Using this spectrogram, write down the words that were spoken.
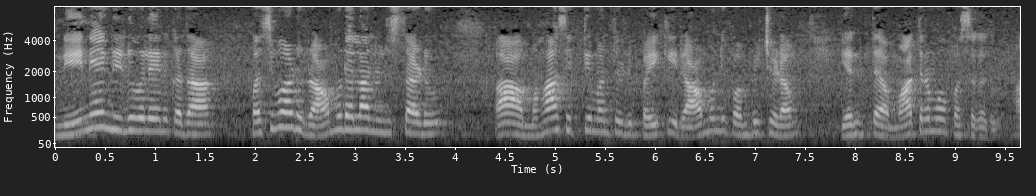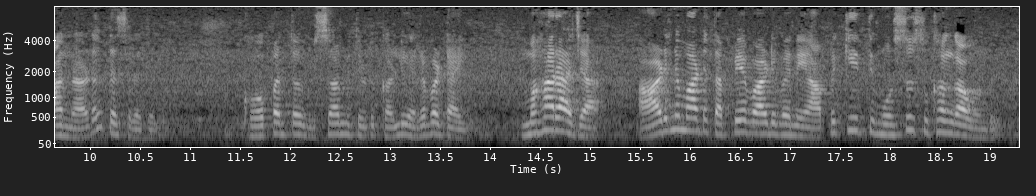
నేనే నిలువలేను కదా పసివాడు రాముడెలా నిలుస్తాడు? ఆ మహాశక్తిమంతుడి పైకి రాముణ్ణి పంపించడం ఎంత మాత్రమో పసగదు అన్నాడు దశరథుడు. కోపంతో విశ్వామిత్రుడు కళ్ళు ఎర్రబడ్డాయి. మహారాజా ఆడిన మాట తప్పేవాడివనే అపకీర్తి మోస్తూ సుఖంగా ఉండు.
